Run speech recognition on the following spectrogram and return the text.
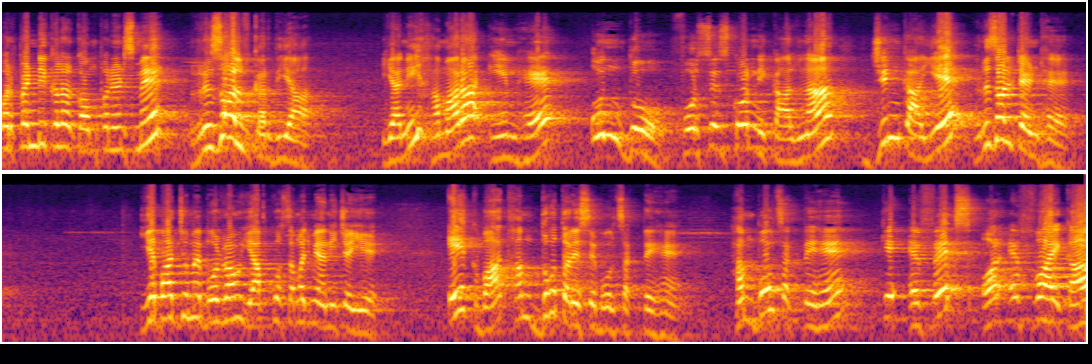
परपेंडिकुलर कंपोनेंट्स में रिजॉल्व कर दिया। यानी हमारा एम है उन दो फोर्सेस को निकालना जिनका ये रिजल्टेंट है। ये बात जो मैं बोल रहा हूँ, ये आपको समझ में आनी चाहिए। एक बात हम दो तरह से बोल सकते हैं। हम बोल सकते हैं कि एफ़ एक्स और एफ़ का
